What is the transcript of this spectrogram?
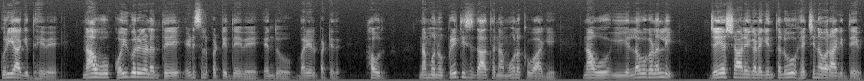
ಗುರಿಯಾಗಿದ್ದೇವೆ ನಾವು ಕೊಯ್ಗುರಿಗಳಂತೆ ಎಣಿಸಲ್ಪಟ್ಟಿದ್ದೇವೆ ಎಂದು ಬರೆಯಲ್ಪಟ್ಟಿದೆ. ಹೌದು, ನಮ್ಮನ್ನು ಪ್ರೀತಿಸಿದಾತನ ಮೂಲಕವಾಗಿ ನಾವು ಈ ಎಲ್ಲವುಗಳಲ್ಲಿ ಜಯಶಾಲಿಗಳಿಗಿಂತಲೂ ಹೆಚ್ಚಿನವರಾಗಿದ್ದೇವೆ.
